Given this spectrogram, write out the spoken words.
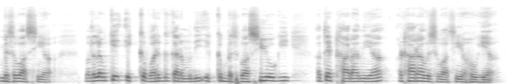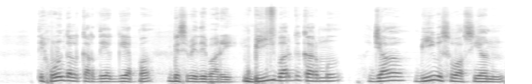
ਵਿਸ਼ਵਾਸੀਆਂ। ਮਤਲਬ ਕਿ ਇੱਕ ਵਰਗ ਕਰਮ ਦੀ ਇੱਕ ਵਿਸ਼ਵਾਸੀ ਹੋਗੀ ਅਤੇ 18 ਦੀਆਂ 18 ਵਿਸ਼ਵਾਸੀਆਂ ਹੋ ਗਈਆਂ। ਤੇ ਹੁਣ ਗੱਲ ਕਰਦੇ ਅੱਗੇ ਆਪਾਂ ਵਿਸਵੇ ਦੇ ਬਾਰੇ। 20 ਵਰਗ ਕਰਮ ਜਾਂ 20 ਵਿਸ਼ਵਾਸੀਆਂ ਨੂੰ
